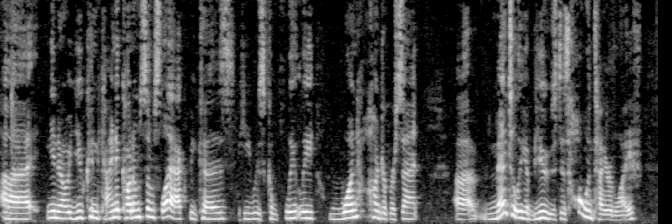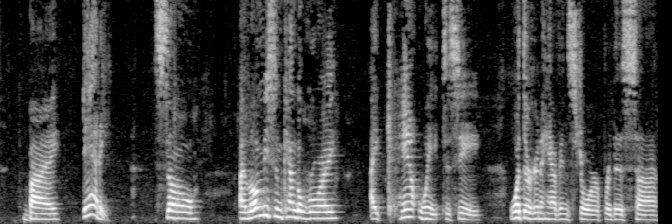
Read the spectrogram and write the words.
uh, you know, you can kind of cut him some slack because he was completely 100% uh, mentally abused his whole entire life by daddy. So I love me some Kendall Roy. I can't wait to see what they're going to have in store for this uh,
